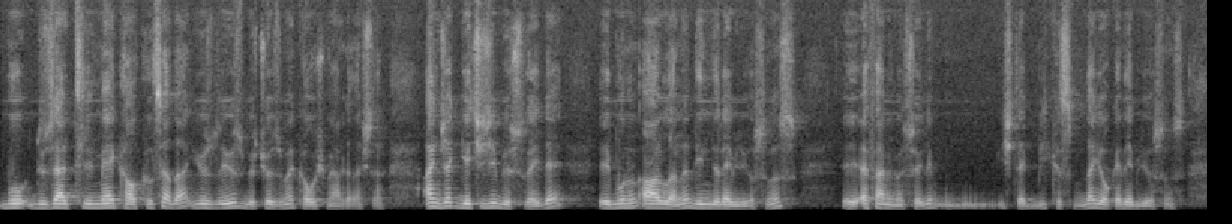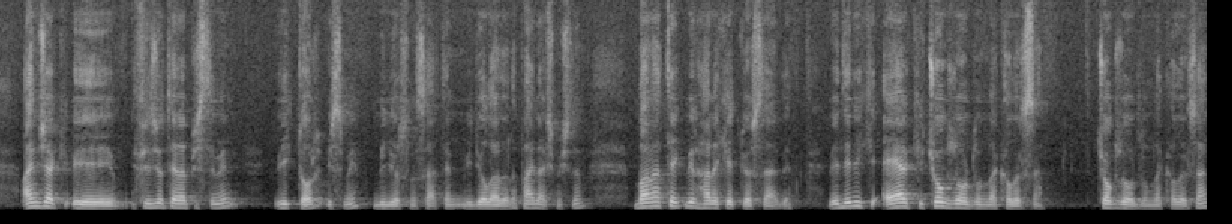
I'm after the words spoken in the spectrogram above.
bu düzeltilmeye kalkılsa da yüzde yüz bir çözüme kavuşmuyor arkadaşlar. Ancak geçici bir sürede e, bunun ağrılarını dindirebiliyorsunuz. E, efendime söyleyeyim işte bir kısmını da yok edebiliyorsunuz. Ancak e, fizyoterapistimin Viktor ismi biliyorsunuz zaten videolarda da paylaşmıştım. Bana tek bir hareket gösterdi. Ve dedi ki eğer ki çok zor durumda kalırsan, çok zor durumda kalırsan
